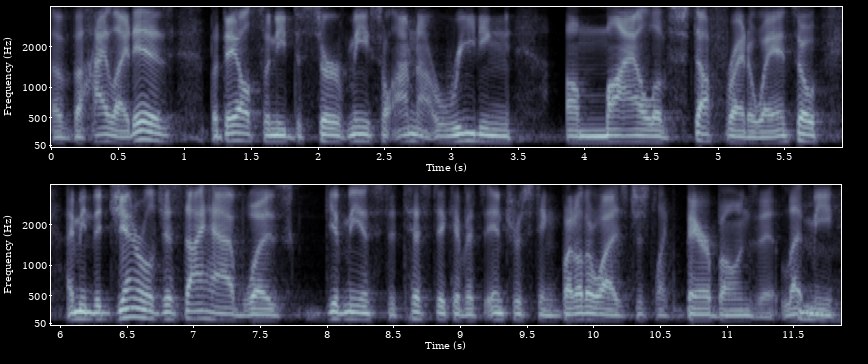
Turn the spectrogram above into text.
of the highlight is, but they also need to serve me, so I'm not reading a mile of stuff right away. And so, I mean, the general gist I have was give me a statistic if it's interesting, but otherwise just like bare bones it. Let me mm.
